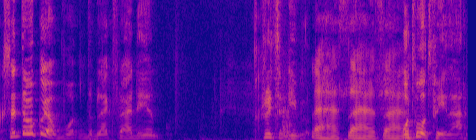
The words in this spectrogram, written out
Szerintem akkor jobb volt, mint a Black Friday-en. Lehet, lehet, lehet. Ott volt félár.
